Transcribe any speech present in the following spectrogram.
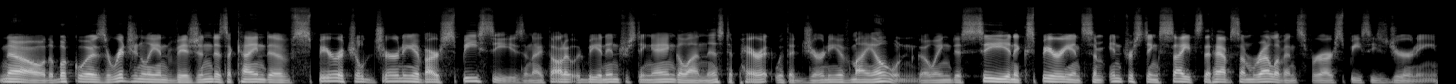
No, the book was originally envisioned as a kind of spiritual journey of our species, and I thought it would be an interesting angle on this to pair it with a journey of my own, going to see and experience some interesting sites that have some relevance for our species journey.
